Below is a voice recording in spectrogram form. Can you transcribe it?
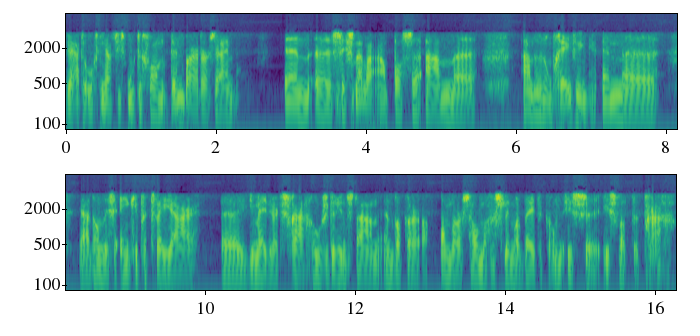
ja, de organisaties moeten gewoon wendbaarder zijn. En uh, zich sneller aanpassen aan, uh, aan hun omgeving. En ja, dan is één keer per twee jaar je medewerkers vragen hoe ze erin staan. En wat er anders, handiger, slimmer, beter kan, is, is wat traag.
